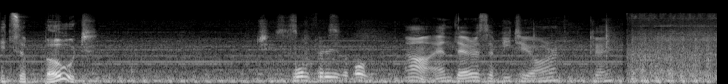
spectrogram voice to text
It's a boat! Jesus Christ. is. Ah, and there is a BTR. Okay.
